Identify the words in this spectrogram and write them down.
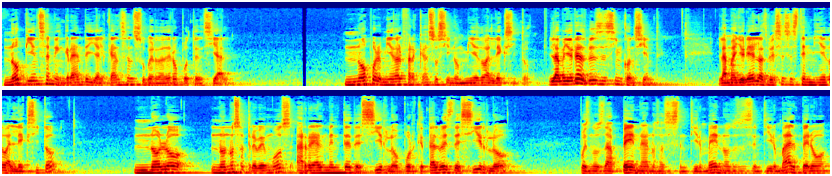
no piensan en grande y alcanzan su verdadero potencial no por miedo al fracaso, sino miedo al éxito. La mayoría de las veces es inconsciente. La mayoría de las veces este miedo al éxito no lo no nos atrevemos a realmente decirlo, porque tal vez decirlo pues nos da pena, nos hace sentir menos, nos hace sentir mal, pero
